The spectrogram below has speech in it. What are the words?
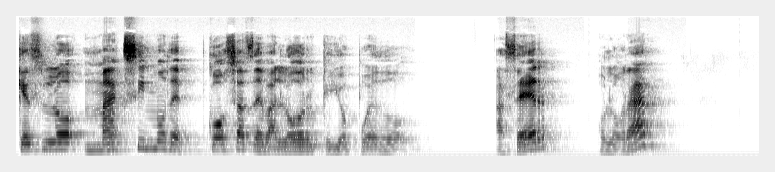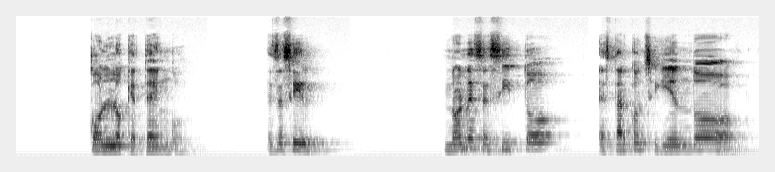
qué es lo máximo de cosas de valor que yo puedo hacer o lograr con lo que tengo. Es decir, no necesito estar consiguiendo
